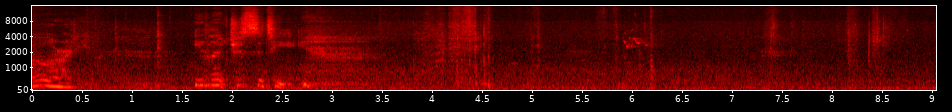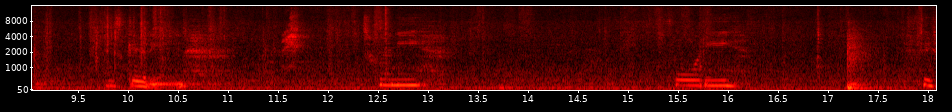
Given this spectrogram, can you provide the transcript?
Alrighty. Alrighty. Electricity. He's getting 20, 40, 50.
